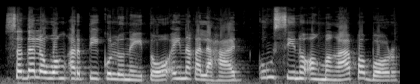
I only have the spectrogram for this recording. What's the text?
Sa dalawang artikulo na ito ay nakalahad kung sino ang mga pabor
